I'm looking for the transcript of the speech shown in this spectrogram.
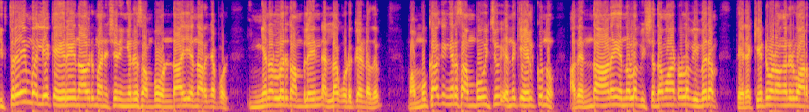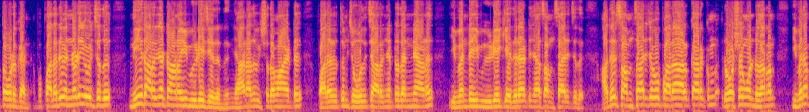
ഇത്രയും വലിയ കെയർ ചെയ്യുന്ന ആ ഒരു മനുഷ്യൻ ഇങ്ങനെ ഒരു സംഭവം ഉണ്ടായി എന്നറിഞ്ഞപ്പോൾ ഇങ്ങനെയുള്ള ഒരു കംപ്ലൈന്റ് അല്ല കൊടുക്കേണ്ടത്. മമ്മൂക്കാക്ക് ഇങ്ങനെ സംഭവിച്ചു എന്ന് കേൾക്കുന്നു. അതെന്താണ് എന്നുള്ള വിശദമായിട്ടുള്ള വിവരം തിരക്കിയിട്ട് വേണം അങ്ങനെ ഒരു വാർത്ത കൊടുക്കാൻ. അപ്പോൾ പലരും എന്നോട് ചോദിച്ചത് നീ ഇത് അറിഞ്ഞിട്ടാണോ ഈ വീഡിയോ ചെയ്തത്? ഞാനത് വിശദമായിട്ട് പലയിടത്തും ചോദിച്ചറിഞ്ഞിട്ട് തന്നെയാണ് ഇവന്റെ ഈ വീഡിയോയ്ക്ക് എതിരായിട്ട് ഞാൻ സംസാരിച്ചത്. അതിൽ സംസാരിച്ചപ്പോൾ പല ആൾക്കാർക്കും രോഷം കൊണ്ട്. കാരണം ഇവനെ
